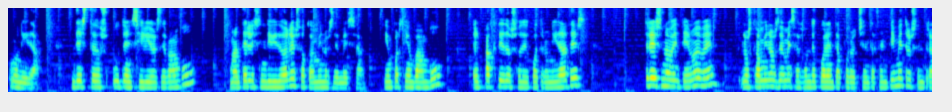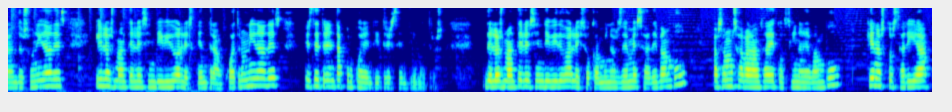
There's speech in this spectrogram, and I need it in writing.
unidad de estos utensilios de bambú, manteles individuales o caminos de mesa. 100% bambú, el pack de 2 o de 4 unidades, 3,99. Los caminos de mesa son de 40 por 80 centímetros, entran 2 unidades y los manteles individuales que entran 4 unidades es de 30 por 43 centímetros. De los manteles individuales o caminos de mesa de bambú pasamos a balanza de cocina de bambú que nos costaría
